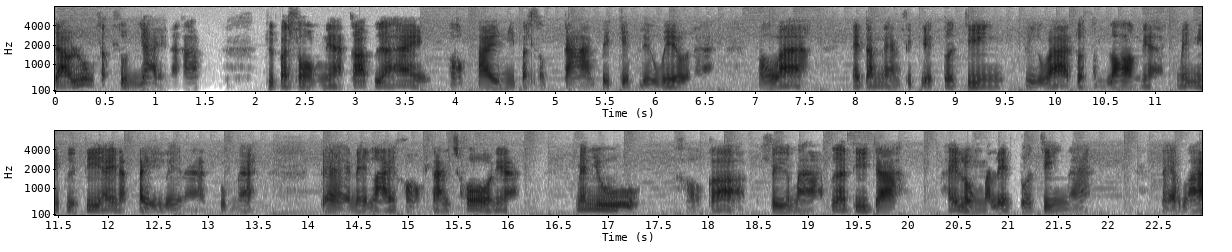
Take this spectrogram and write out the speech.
ดาวรุ่งสักส่วนใหญ่นะครับ จุดประสงค์เนี่ยก็เพื่อให้ออกไปมีประสบการณ์ไปเก็บเลเวลนะ เพราะว่าในตำแหน่ง 11 ตัวจริง หรือว่าตัวสำรองเนี่ยไม่มีพื้นที่ให้นักเตะเลยนะถูกไหมแต่ในไลน์ของซานโชเนี่ยแมนยูเขาก็ซื้อมาเพื่อที่จะให้ลงมาเล่นตัวจริงนะ แต่ว่า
